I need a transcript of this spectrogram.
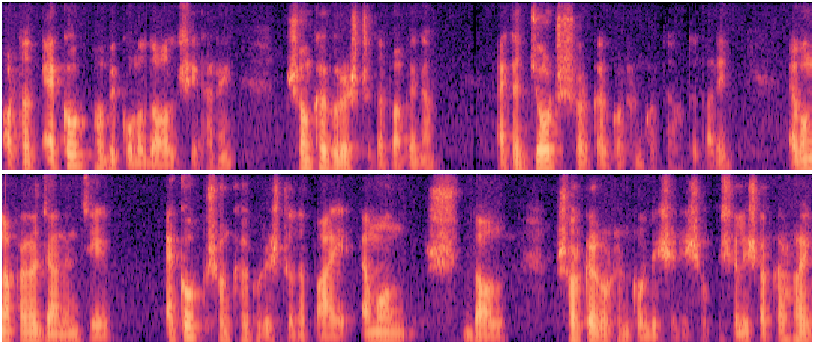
অর্থাৎ এককভাবে কোনো দল সেখানে সংখ্যাগরিষ্ঠতা পাবে না। একটা জোট সরকার গঠন করতে হতে পারে। এবং আপনারা জানেন যে একক সংখ্যাগরিষ্ঠতা পায় এমন দল সরকার গঠন করলে সেটি শক্তিশালী সরকার হয়।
